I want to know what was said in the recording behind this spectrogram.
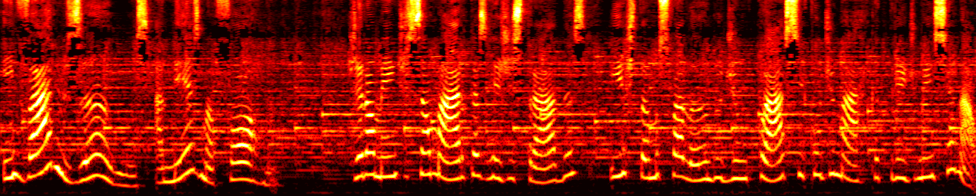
em vários ângulos, a mesma forma, geralmente são marcas registradas e estamos falando de um clássico de marca tridimensional.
